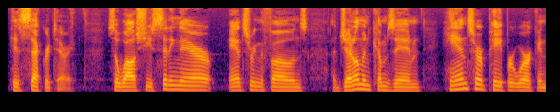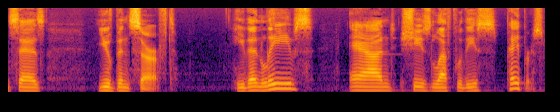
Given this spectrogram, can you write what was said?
his secretary. So while she's sitting there answering the phones, a gentleman comes in, hands her paperwork, and says, You've been served. He then leaves, and she's left with these papers.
